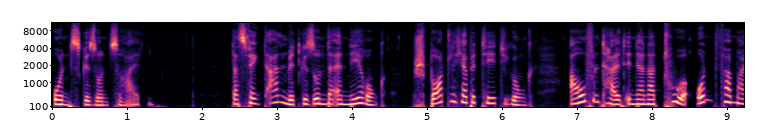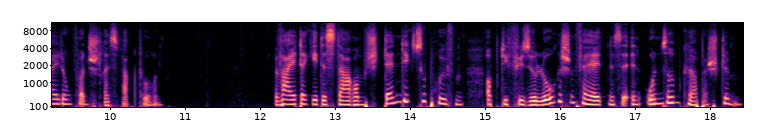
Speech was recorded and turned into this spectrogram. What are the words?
uns gesund zu halten. Das fängt an mit gesunder Ernährung, sportlicher Betätigung, Aufenthalt in der Natur und Vermeidung von Stressfaktoren. Weiter geht es darum, ständig zu prüfen, ob die physiologischen Verhältnisse in unserem Körper stimmen.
